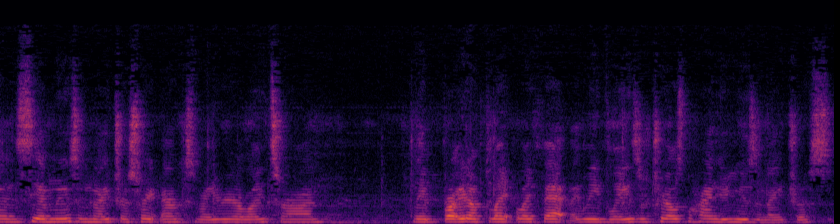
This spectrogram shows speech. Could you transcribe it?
And see I'm using nitrous right now because my rear lights are on. They bright up light like that. They leave laser trails behind You're using nitrous.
